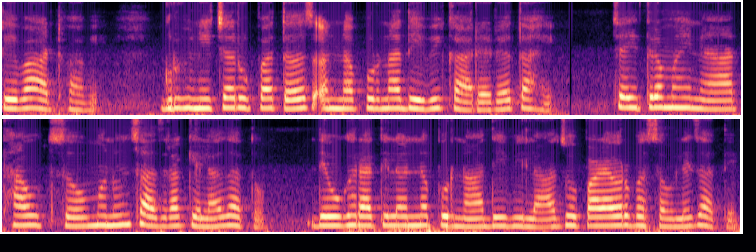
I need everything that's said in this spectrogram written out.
तेव्हा आठवावे. गृहिणीच्या रूपातच अन्नपूर्णा देवी कार्यरत आहे. चैत्र महिन्यात हा उत्सव म्हणून साजरा केला जातो. देवघरातील अन्नपूर्णा देवीला झोपाळ्यावर बसवले जाते.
